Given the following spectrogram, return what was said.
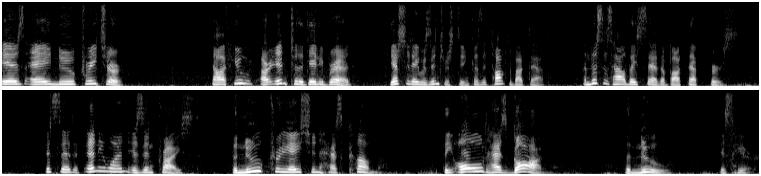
is a new creature. Now, if you are into the daily bread, yesterday was interesting because it talked about that. And this is how they said about that verse it said, If anyone is in Christ, the new creation has come, the old has gone, the new is here.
